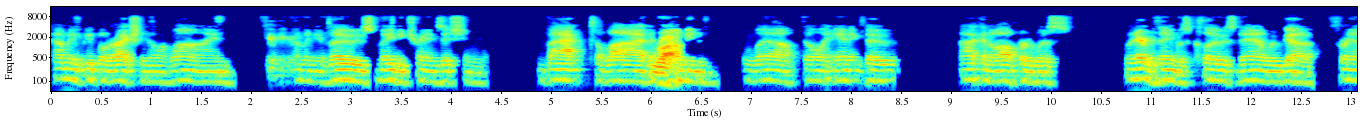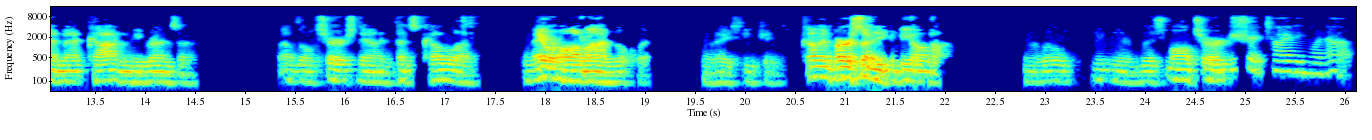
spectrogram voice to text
how many people are actually online, how many of those maybe transition back to live, and how Right. many left. The only anecdote I can offer was when everything was closed down, we've got a friend, Matt Cotton, he runs a a little church down in Pensacola, and they were online real quick. You know, They, you can come in person, or you can be online. In a little, you know, the small You church. said tithing went up.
